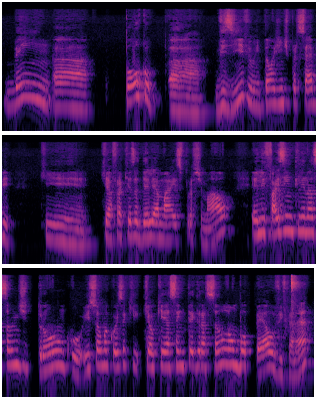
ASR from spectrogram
bem uh, pouco uh, visível, então a gente percebe que, que a fraqueza dele é mais proximal. Ele faz inclinação de tronco, isso é uma coisa que, que é o que? Essa integração lombopélvica, né?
